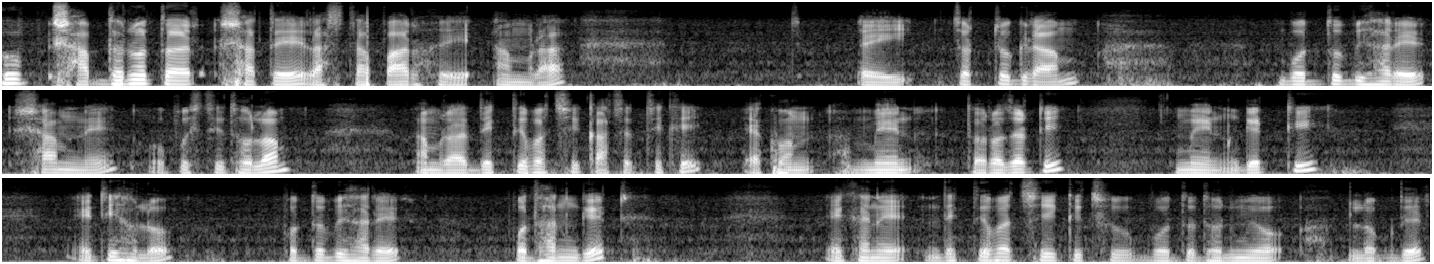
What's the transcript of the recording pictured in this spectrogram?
খুব সাবধানতার সাথে রাস্তা পার হয়ে আমরা এই চট্টগ্রাম বৌদ্ধবিহারের সামনে উপস্থিত হলাম। আমরা দেখতে পাচ্ছি কাছের থেকে এখন মেন দরজাটি মেন গেটটি এটি হলো বৌদ্ধবিহারের প্রধান গেট এখানে দেখতে পাচ্ছি কিছু বৌদ্ধ ধর্মীয় লোকদের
